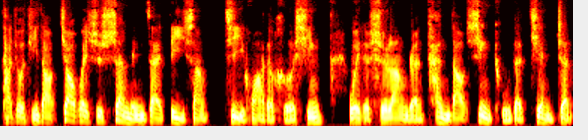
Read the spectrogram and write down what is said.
他就提到，教会是圣灵在地上计划的核心，为的是让人看到信徒的见证，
